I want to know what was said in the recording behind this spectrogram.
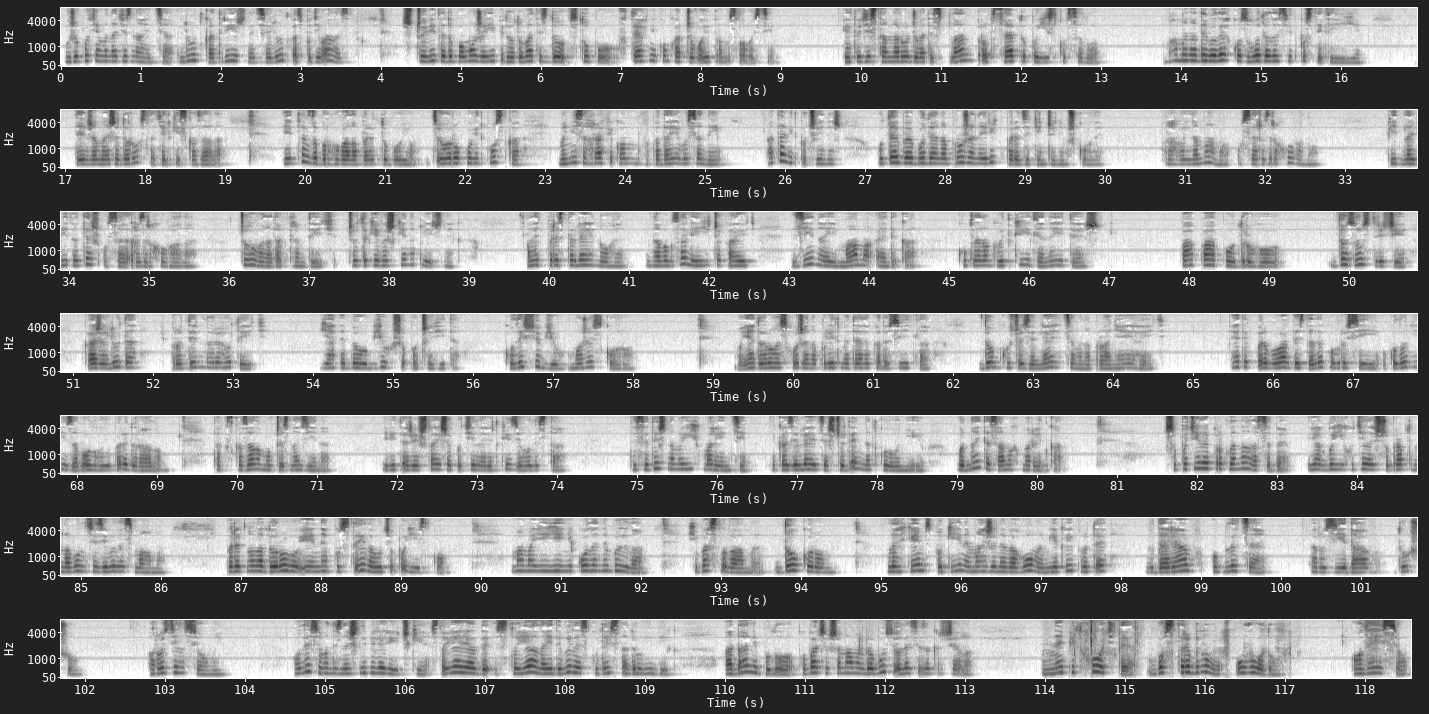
Уже потім вона дізнається, Людка, трієчниця, Людка сподівалась, що Віта допоможе їй підготуватись до вступу в технікум харчової промисловості. І тоді став народжуватись план про всебту поїздку в село. Мама на диво легко згодилась відпустити її. Ти вже майже доросла, тільки сказала. Я і так заборгувала перед тобою. Цього року відпустка мені за графіком випадає восени, а там відпочинеш. У тебе буде напружений рік перед закінченням школи. Правильна мама, усе розраховано. Підла Віта теж усе розрахувала. Чого вона так тремтить? Чого такий важкий наплічник? Ледь переставляє ноги. На вокзалі її чекають Зіна і мама Едика. Куплено квитки і для неї теж. Папа, подругу, до зустрічі, каже Люда і противно реготить. Я тебе уб'ю, шепоче Віта. Колись уб'ю, може, й скоро. Моя дорога схожа на політ метелика до світла. Думку, що з'являється, вона проганяє геть. Едик перебував десь далеко в Росії, у колонії за Волгою перед Уралом, так сказала мовчазна Зіна. І Віта ж йшла і шепотіла рядки з його листа. Ти сидиш на моїй хмаринці, яка з'являється щодень над колонією, одна й та сама хмаринка. Шепотіла й проклинала себе, як би їй хотілося, щоб раптом на вулиці з'явилась мама, перетнула дорогу і не пустила у цю поїздку. Мама її ніколи не била, хіба словами, докором, легким, спокійним, майже невагомим, який, проте, вдаряв об лице, роз'їдав душу. Розділ сьомий. Олесю вони знайшли біля річки, стояла, і дивилась кудись на другий бік. А далі було, побачивши маму і бабусю, Олеся закричала Не підходьте, бо стрибну у воду. Олесю.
